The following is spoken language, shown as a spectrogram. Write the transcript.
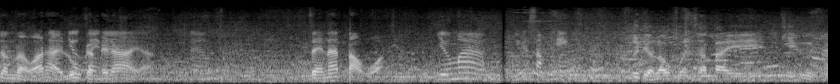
จนแบบว่าถ่ายรูปกันไม่ได้อะใจหน้าเต๋าอะ เยอะมากมีแต่สำเพ็งคือเดี๋ยวเราควรจะไปที่อื่นไหม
